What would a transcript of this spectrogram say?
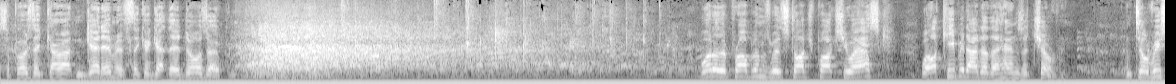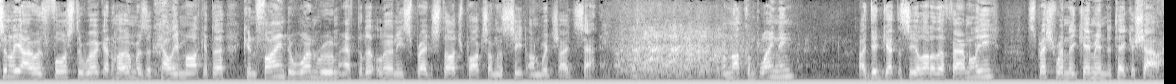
Suppose they'd come out and get him if they could get their doors open. what are the problems with stodge pox, you ask? Well, keep it out of the hands of children. Until recently, I was forced to work at home as a telemarketer, confined to one room after little Ernie spread stodge pox on the seat on which I'd sat. I'm not complaining. I did get to see a lot of the family, especially when they came in to take a shower.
